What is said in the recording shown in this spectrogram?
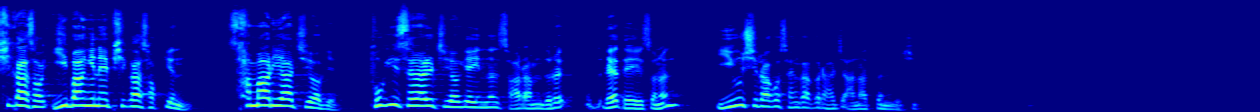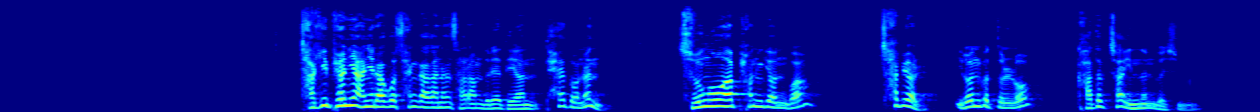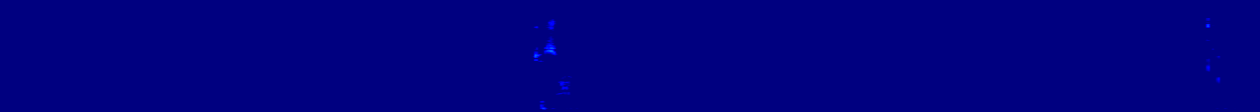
피가 서 이방인의 피가 섞인 사마리아 지역에 북이스라엘 지역에 있는 사람들에 대해서는 이웃이라고 생각을 하지 않았던 것이죠. 자기 편이 아니라고 생각하는 사람들에 대한 태도는 증오와 편견과 차별 이런 것들로 가득 차 있는 것입니다.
